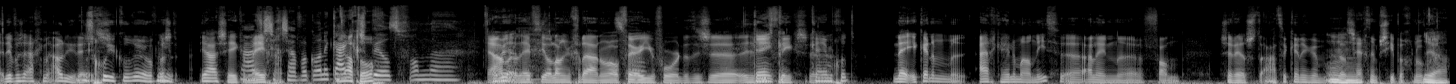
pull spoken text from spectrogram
dit was eigenlijk een Audi Dat race. is een goede coureur, of Was- niet? Ja, zeker. Nou, hij heeft zichzelf ook wel kijker toch? gespeeld. Van, eh, Ja, maar dat heeft hij al lang gedaan hoor. Al ver hiervoor. Dat is, eh, is Ken, niet niks. ken je eh. hem goed? Nee, ik ken hem eh, eigenlijk helemaal niet. Eh, alleen eh, van zijn resultaten ken ik hem. Mhm. Dat is echt in principe genoeg. Ja,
